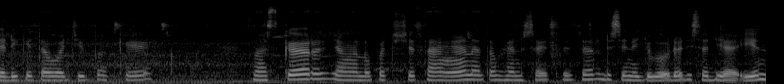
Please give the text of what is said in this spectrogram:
jadi kita wajib pakai masker jangan lupa cuci tangan atau hand sanitizer. Di sini juga udah disediain.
